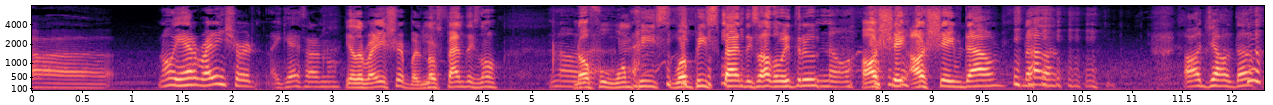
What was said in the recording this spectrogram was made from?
Uh, no, he had a riding shirt. I guess I don't know. Yeah, the riding shirt, but no spandex, no, No, no full one piece, one piece spandex all the way through. No. all shaved, all shaved down. Nada. all gelled up.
